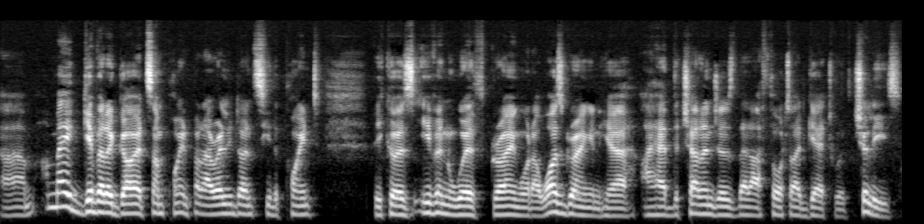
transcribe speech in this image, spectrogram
Um, I may give it a go at some point, but I really don't see the point because even with growing what I was growing in here, I had the challenges that I thought I'd get with chilies.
